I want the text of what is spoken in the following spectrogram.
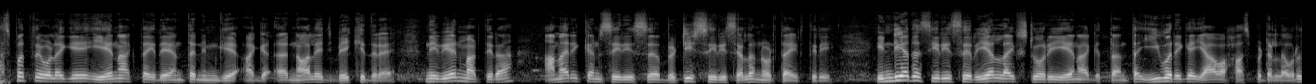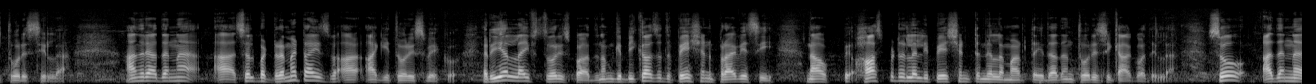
ಆಸ್ಪತ್ರೆ ಒಳಗೆ ಏನಾಗ್ತಾ ಇದೆ ಅಂತ ನಿಮಗೆ ನಾಲೆಜ್ ಬೇಕಿದ್ರೆ ನೀವೇನು ಮಾಡ್ತೀರಾ? ಅಮೆರಿಕನ್ ಸೀರೀಸ್ ಬ್ರಿಟಿಷ್ ಸೀರೀಸ್ ಎಲ್ಲ ನೋಡ್ತಾ ಇರ್ತೀರಿ. ಇಂಡಿಯಾದ ಸೀರೀಸ್ ರಿಯಲ್ ಲೈಫ್ ಸ್ಟೋರಿ ಏನಾಗುತ್ತೆ ಅಂತ ಈವರೆಗೆ ಯಾವ ಹಾಸ್ಪಿಟಲ್ ಅವರು ತೋರಿಸಿಲ್ಲ. ಅಂದರೆ ಅದನ್ನು ಸ್ವಲ್ಪ ಡ್ರಮಟೈಸ್ ಆಗಿ ತೋರಿಸಬೇಕು. ರಿಯಲ್ ಲೈಫ್ ತೋರಿಸ್ಬಾರ್ದು ನಮಗೆ because of the patient privacy ನಾವು ಹಾಸ್ಪಿಟಲಲ್ಲಿ ಪೇಷಂಟನ್ನೆಲ್ಲ ಮಾಡ್ತಾ ಇದ್ದ, ಅದನ್ನು ತೋರಿಸಿಕ್ಕಾಗೋದಿಲ್ಲ ಸೊ ಅದನ್ನು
